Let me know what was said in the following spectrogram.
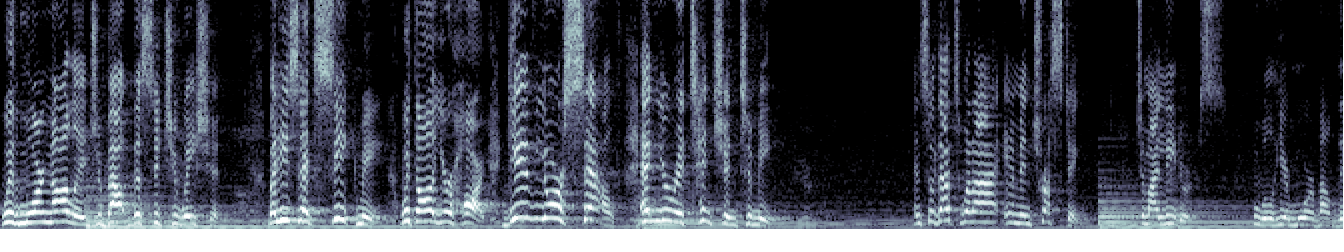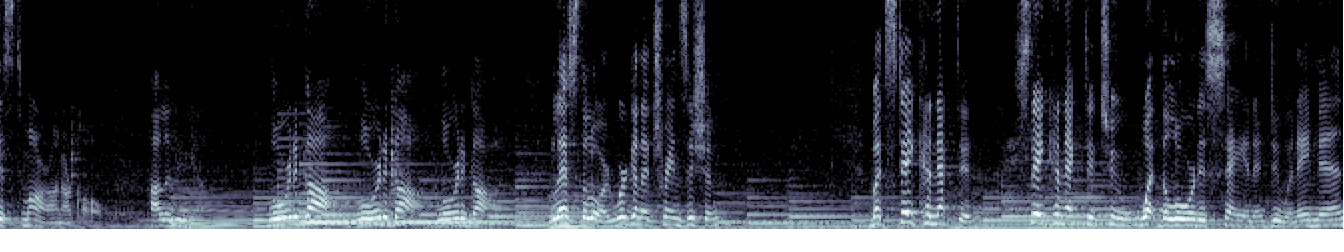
with more knowledge about the situation. But he said, Seek me with all your heart. Give yourself and your attention to me. And so that's what I am entrusting to my leaders, who will hear more about this tomorrow on our call. Hallelujah. Glory to God, glory to God, glory to God. Bless the Lord. We're going to transition, but stay connected. Stay connected to what the Lord is saying and doing. Amen.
